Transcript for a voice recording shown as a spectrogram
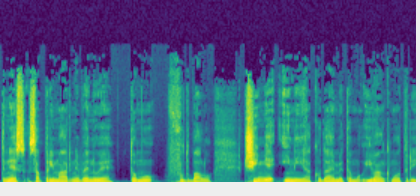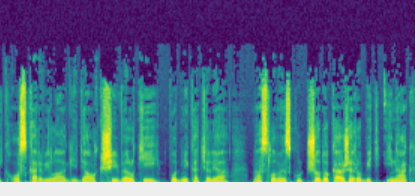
dnes sa primárne venuje tomu futbalu. Čím je iný ako dajme tomu Ivan Kmotrík, Oskar Világi, ďalší veľkí podnikatelia na Slovensku, čo dokáže robiť inak,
